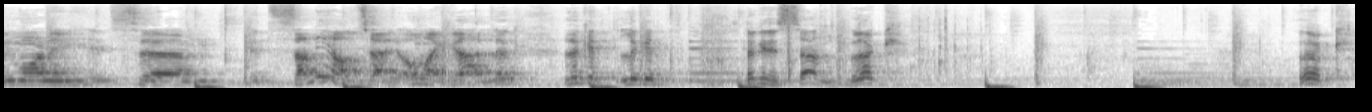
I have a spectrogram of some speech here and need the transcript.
good morning. It's um, it's sunny outside. Oh my god, look, look at, look at, look at the sun. Look, look.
